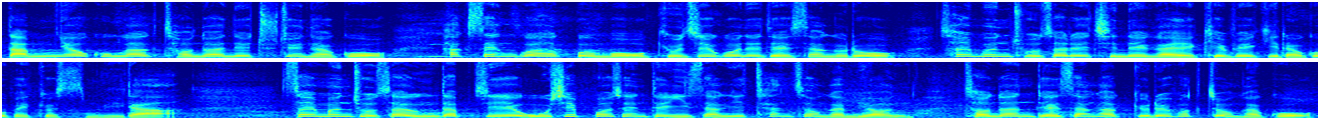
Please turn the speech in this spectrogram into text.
남녀 공학 전환을 추진하고 학생과 학부모, 교직원을 대상으로 설문조사를 진행할 계획이라고 밝혔습니다. 설문조사 응답지의 50% 이상이 찬성하면 전환 대상 학교를 확정하고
